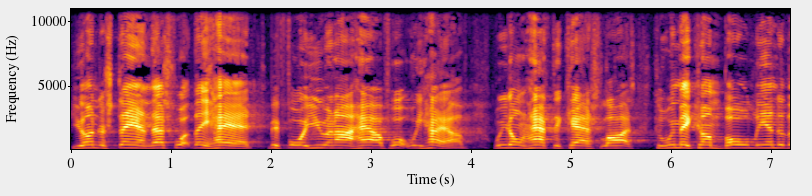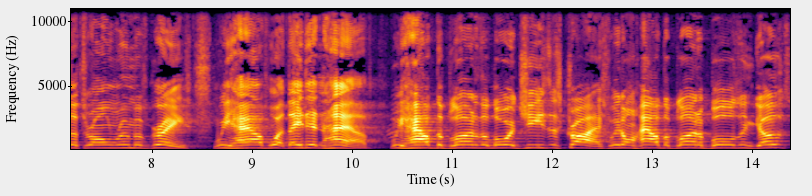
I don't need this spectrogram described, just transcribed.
You understand that's what they had before you and I have what we have. We don't have to cast lots because we may come boldly into the throne room of grace. We have what they didn't have. We have the blood of the Lord Jesus Christ. We don't have the blood of bulls and goats.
